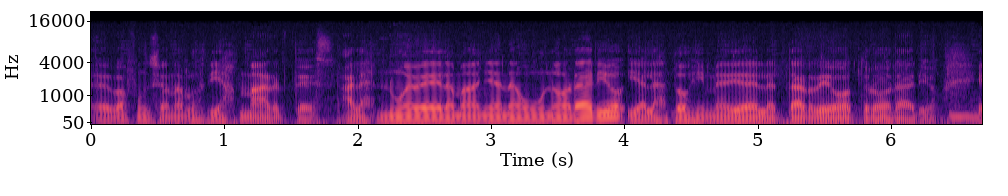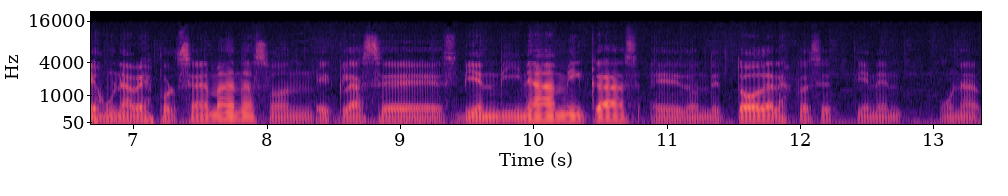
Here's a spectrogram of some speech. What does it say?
eh, va a funcionar los días martes. A las 9 de la mañana un horario y a las 2 y media de la tarde otro horario. Es una vez por semana, son eh, clases bien dinámicas, eh, donde todas las clases tienen una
